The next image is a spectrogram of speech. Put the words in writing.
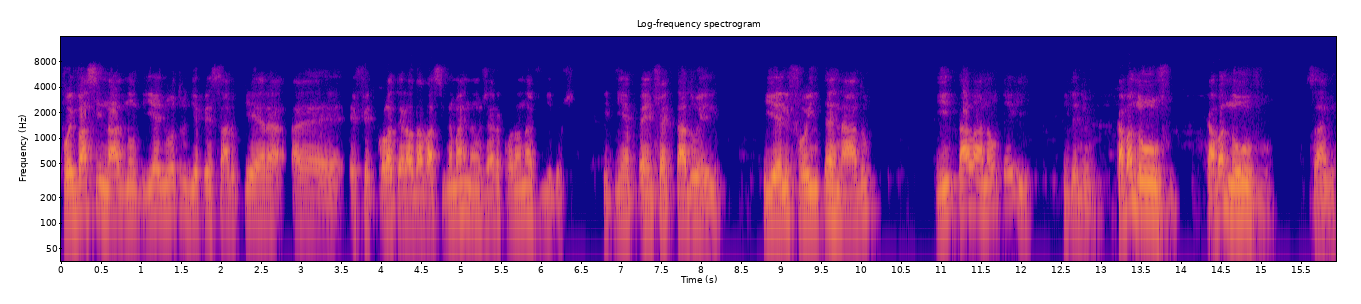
Foi vacinado num dia e no outro dia pensaram que era é, efeito colateral da vacina, mas não, já era coronavírus que tinha é, infectado ele. E ele foi internado e está lá na UTI, entendeu? Acaba novo, acaba novo, sabe?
